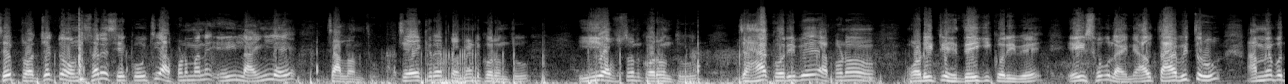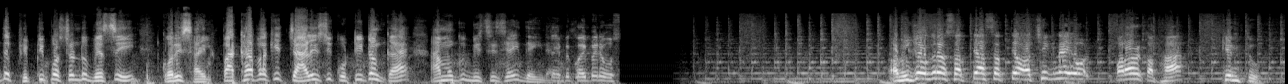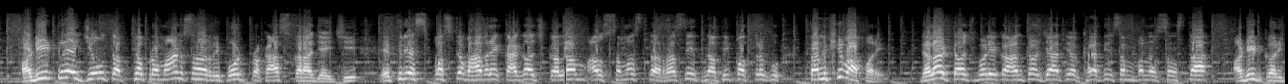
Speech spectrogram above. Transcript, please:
ସେ ପ୍ରୋଜେକ୍ଟ ଅନୁସାରେ ସେ କହୁଛି ଆପଣମାନେ ଏଇ ଲାଇନ୍ରେ ଚାଲନ୍ତୁ ଚେକ୍ରେ ପେମେଣ୍ଟ କରନ୍ତୁ ଇ ଅପସନ୍ କରନ୍ତୁ ଯାହା କରିବେ ଆପଣ ଅଡ଼ିଟ୍ ଦେଇକି କରିବେ ଏଇସବୁ ଲାଇନ୍ ଆଉ ତା ଭିତରୁ ଆମେ ବୋଧେ ଫିଫ୍ଟି ପରସେଣ୍ଟରୁ ବେଶୀ କରିସାରିଲୁ ପାଖାପାଖି ଚାଳିଶ କୋଟି ଟଙ୍କା ଆମକୁ ବିସିସିଆଇ ଦେଇନା ଏବେ କହିପାରିବ ଅଭିଯୋଗର ସତ୍ୟାସତ୍ୟ ଅଛି କି ନାହିଁ ପରର କଥା କିନ୍ତୁ ଅଡିଟ୍ରେ ଯେଉଁ ତଥ୍ୟ ପ୍ରମାଣ ସହ ରିପୋର୍ଟ ପ୍ରକାଶ କରାଯାଇଛି ଏଥିରେ ସ୍ପଷ୍ଟ ଭାବରେ କାଗଜ କଲମ ଆଉ ସମସ୍ତ ରସିଦ ନଥିପତ୍ରକୁ ତନଖିବା ପରେ डेलाइट टच भाई एक अंतर्जातीय ख्याति संपन्न संस्था अडिट कर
